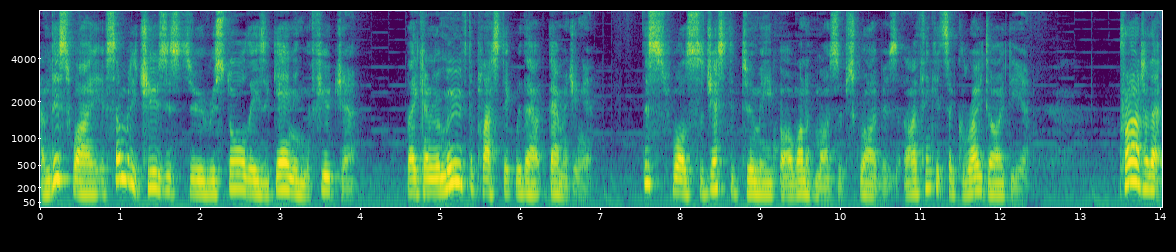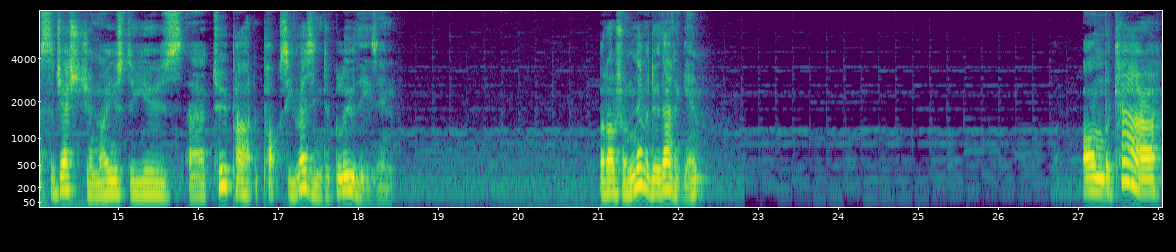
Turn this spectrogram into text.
and this way if somebody chooses to restore these again in the future they can remove the plastic without damaging it. This was suggested to me by one of my subscribers and I think it's a great idea. Prior to that suggestion I used to use a two-part epoxy resin to glue these in. But I shall never do that again. On the car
